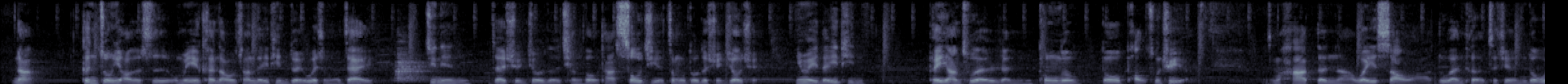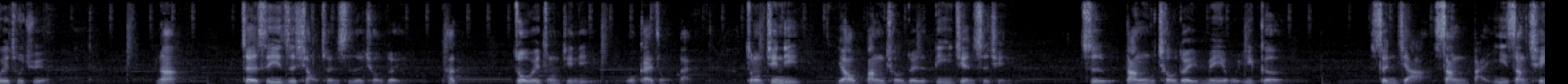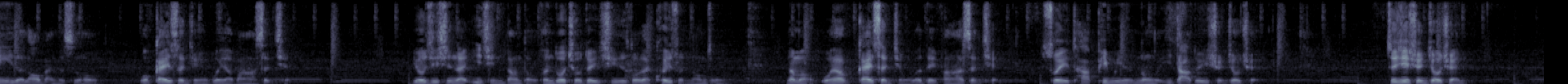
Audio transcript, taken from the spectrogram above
那更重要的是，我们也看到像雷霆队为什么在。今年在选秀的前后，他收集了这么多的选秀权，因为雷霆培养出来的人，通通都都跑出去了，什么哈登啊、威少啊、杜兰特这些人都威出去了。那这是一支小城市的球队，他作为总经理，我该怎么办？总经理要帮球队的第一件事情是，当球队没有一个身价上百亿、上千亿的老板的时候，我该省钱，我也要帮他省钱。尤其现在疫情当头，很多球队其实都在亏损当中。那么我要该省钱，我得帮他省钱，所以他拼命的弄了一大堆选秀权。这些选秀权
